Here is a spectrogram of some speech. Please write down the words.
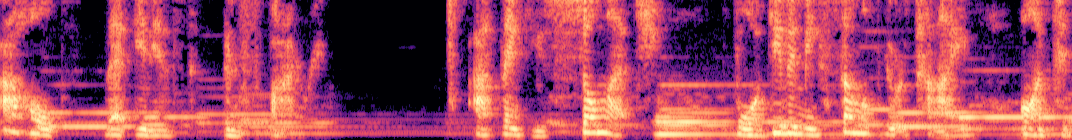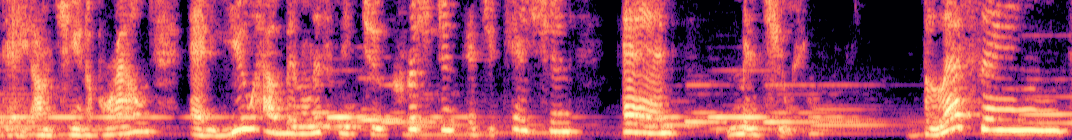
I hope that it is inspiring. I thank you so much for giving me some of your time on today. I'm Genia Brown, and you have been listening to Christian Education and Mentoring. Blessings.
